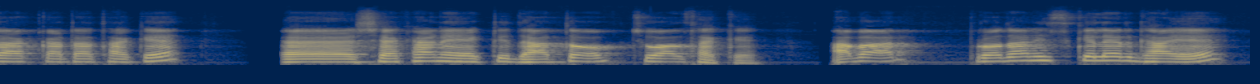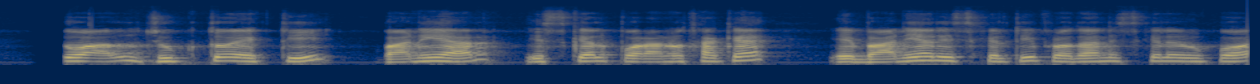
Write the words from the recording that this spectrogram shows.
দাগ কাটা থাকে সেখানে একটি ধাতব চোয়াল থাকে। আবার প্রধান স্কেলের গায়ে চোয়াল যুক্ত একটি বানিয়ার স্কেল পরানো থাকে। এই বানিয়ার স্কেলটি প্রধান স্কেলের উপর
